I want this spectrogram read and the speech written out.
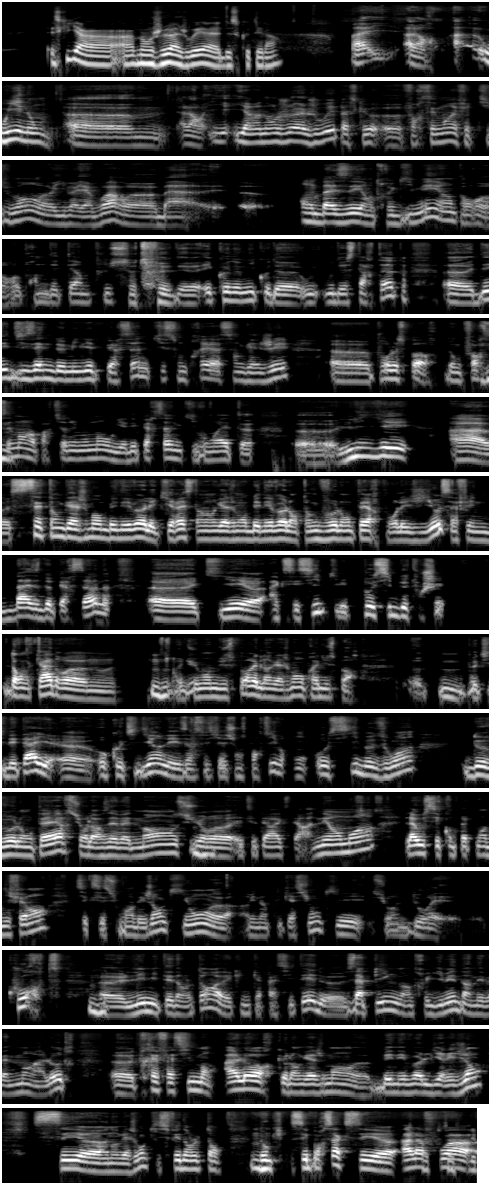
est-ce qu'il y a un, enjeu à jouer euh, de ce côté-là? Bah, alors ah, oui et non. alors il y, a un enjeu à jouer parce que forcément effectivement il va y avoir bah, en basé entre guillemets, hein, pour reprendre des termes plus économiques ou de, ou de start-up, des dizaines de milliers de personnes qui sont prêtes à s'engager euh, pour le sport. Donc forcément, à partir du moment où il y a des personnes qui vont être euh, liées à euh, cet engagement bénévole et qui reste un engagement bénévole en tant que volontaire pour les JO, ça fait une base de personnes euh, qui est accessible, qu'il est possible de toucher dans le cadre mmh du monde du sport et de l'engagement auprès du sport. petit détail, au quotidien, les associations sportives ont aussi besoin de volontaires sur leurs événements, sur mmh. etc., euh, etc. Néanmoins, là où c'est complètement différent, c'est que c'est souvent des gens qui ont euh, une implication qui est sur une durée courte, mmh. euh, limitée dans le temps, avec une capacité de zapping entre guillemets d'un événement à l'autre très facilement. Alors que l'engagement bénévole dirigeant, c'est un engagement qui se fait dans le temps. Mmh. Donc c'est pour ça que c'est à la fois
